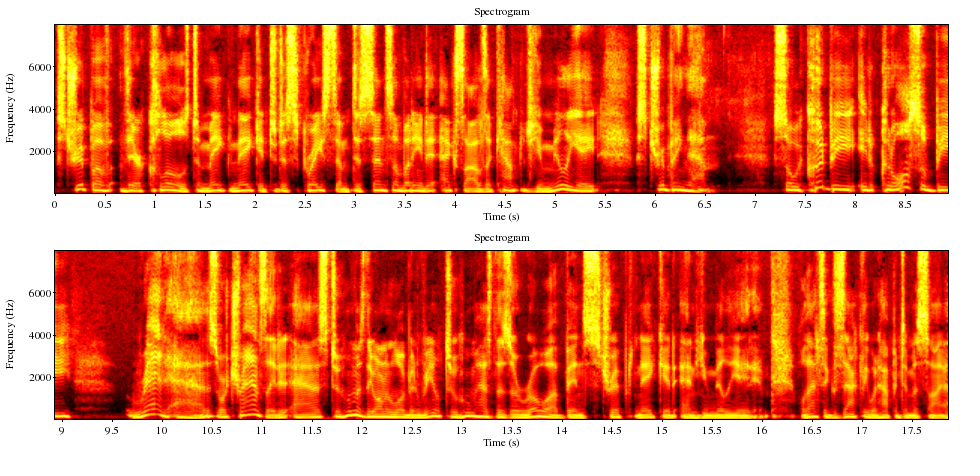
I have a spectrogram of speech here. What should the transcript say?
strip of their clothes, to make naked, to disgrace them, to send somebody into exile as a captive, to humiliate, stripping them. So it could be, it could also be read as or translated as to whom has the arm of the Lord been revealed? To whom has the Zoroa been stripped naked and humiliated? Well, that's exactly what happened to Messiah.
